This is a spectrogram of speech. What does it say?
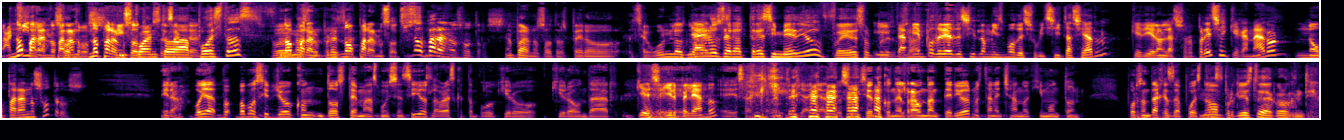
Aquí no para nosotros. no para en nosotros. cuanto a apuestas, fue no una para, sorpresa. no para nosotros. No para nosotros. No para nosotros, pero según los Ya- números era tres y medio, fue sorpresa. Y O sea, también podrías decir lo mismo de su visita a Seattle, que dieron la sorpresa y que ganaron, no para nosotros. Mira, voy a, vamos a ir yo con dos temas muy sencillos. La verdad es que tampoco quiero, quiero ahondar. ¿Quieres seguir Eh, peleando? Exactamente, ya, ya fue suficiente con el round anterior. Me están echando aquí un montón. Porcentajes de apuestas. No, porque yo estoy de acuerdo contigo.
